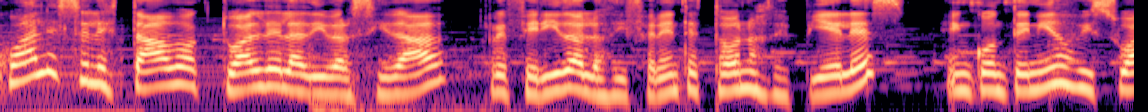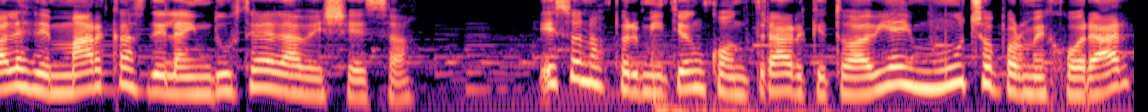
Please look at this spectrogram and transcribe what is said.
cuál es el estado actual de la diversidad referido a los diferentes tonos de pieles en contenidos visuales de marcas de la industria de la belleza. Eso nos permitió encontrar que todavía hay mucho por mejorar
